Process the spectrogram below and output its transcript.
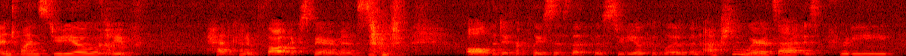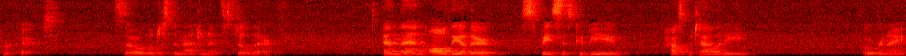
Entwine Studio, we've had kind of thought experiments of all the different places that the studio could live, and actually where it's at is pretty perfect. So we'll just imagine it's still there. And then all the other spaces could be hospitality, overnight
